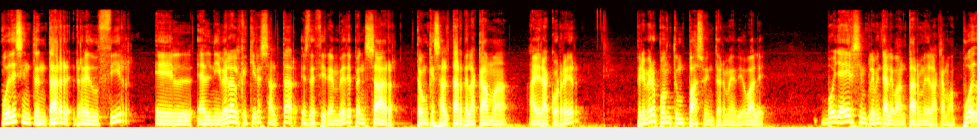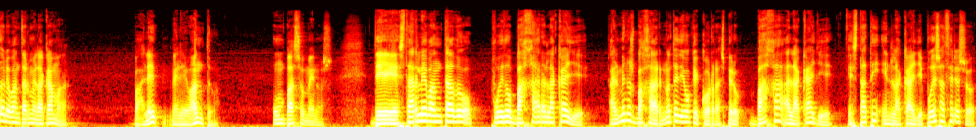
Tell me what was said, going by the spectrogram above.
puedes intentar reducir el, el nivel al que quieres saltar. Es decir, en vez de pensar, tengo que saltar de la cama a ir a correr, primero ponte un paso intermedio, ¿vale? Voy a ir simplemente a levantarme de la cama. ¿Puedo levantarme de la cama? Vale, me levanto. Un paso menos. De estar levantado, ¿puedo bajar a la calle? Al menos bajar, no te digo que corras, pero baja a la calle. Estate en la calle. ¿Puedes hacer eso?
